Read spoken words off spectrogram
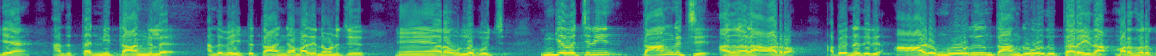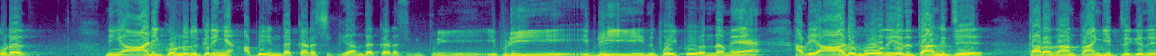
ஏன்? அந்த தண்ணி தாங்கலை. அந்த வெயிட்டை தாங்காமல் அது என்ன பண்ணுச்சு? நேராக உள்ளே போச்சு. இங்கே வச்சுனே தாங்குச்சு. அதனால் ஆடுறோம். அப்போ என்ன தெரியுது? ஆடும்போதும் தாங்குவது தரை தான் மறந்துடக்கூடாது. நீங்கள் ஆடிக்கொண்டு இருக்கிறீங்க அப்படி இந்த கடைசிக்கு அந்த கடைசிக்கு இப்படி இப்படி இப்படின்னு போய் போய் வந்தோமே. அப்படி ஆடும்போது எது தாங்குச்சு? தரை தான் தாங்கிட்டு இருக்குது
